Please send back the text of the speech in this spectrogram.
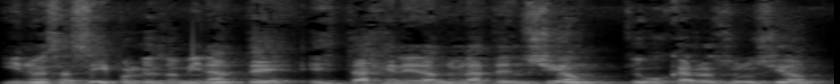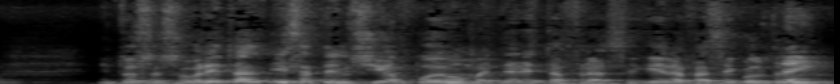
y no es así, porque el dominante está generando una tensión que busca resolución. Entonces, sobre esa tensión podemos meter esta frase, que es la frase Coltrane.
